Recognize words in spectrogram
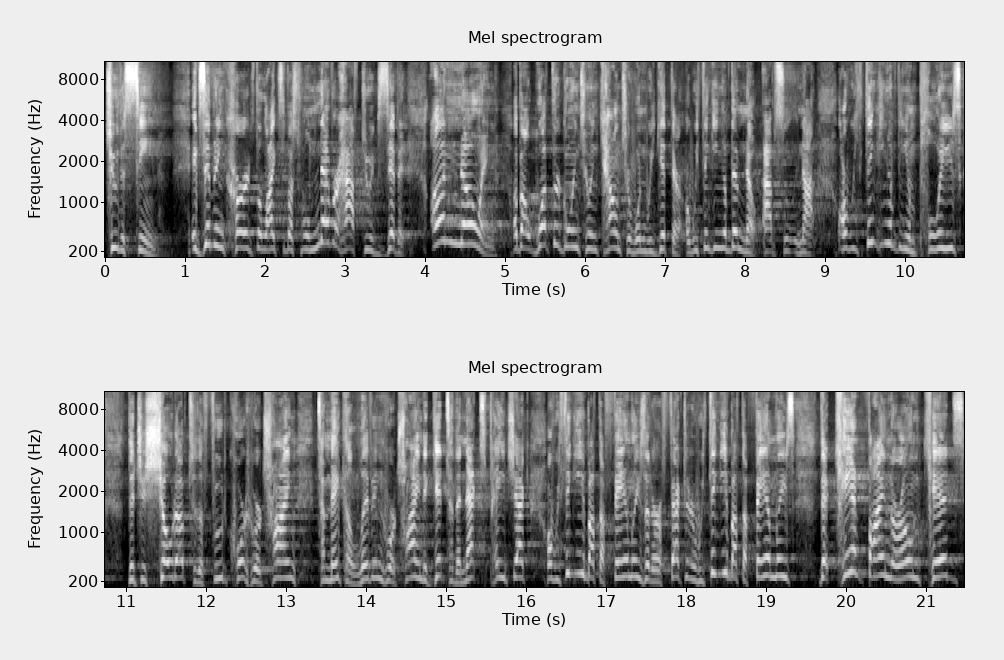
to the scene exhibiting courage the likes of us will never have to exhibit, unknowing about what they're going to encounter when we get there. Are we thinking of them? No, absolutely not. Are we thinking of the employees that just showed up to the food court who are trying to make a living, who are trying to get to the next paycheck? Are we thinking about the families that are affected? Are we thinking about the families that can't find their own kids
